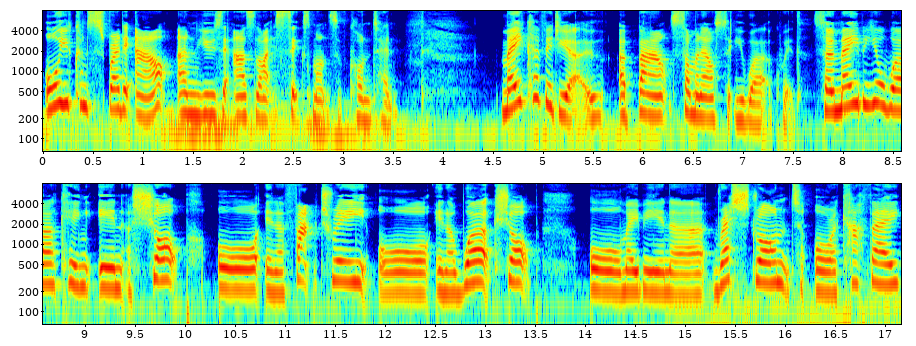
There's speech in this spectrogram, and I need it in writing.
or you can spread it out and use it as like 6 months of content make a video about someone else that you work with. So maybe you're working in a shop or in a factory or in a workshop or maybe in a restaurant or a cafe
